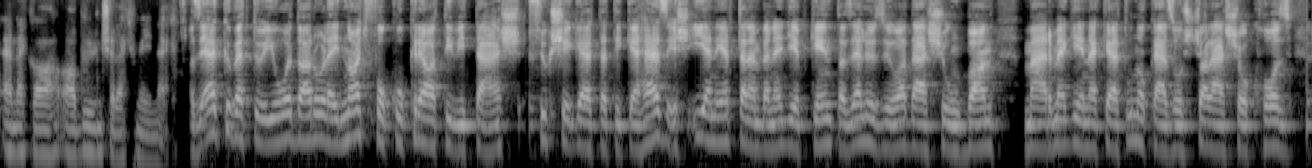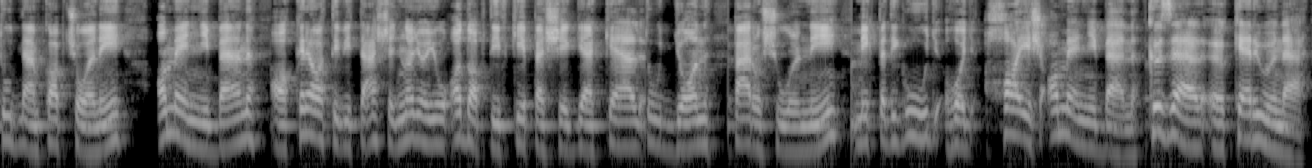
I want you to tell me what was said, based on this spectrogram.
ennek a, a bűncselekménynek. Az elkövetői oldalról egy nagyfokú kreativitás szükségeltetik ehhez, és ilyen értelemben egyébként az előző adásunkban már megénekelt unokázós csalásokhoz tudnám kapcsolni, amennyiben a kreativitás egy nagyon jó adaptív képességgel kell tudjon párosulni, mégpedig úgy, hogy ha és amennyiben közel kerülne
